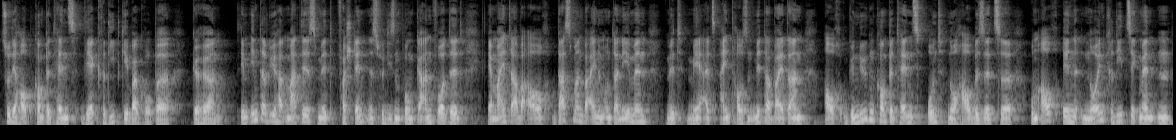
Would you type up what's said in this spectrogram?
zu der Hauptkompetenz der Kreditgebergruppe gehören. Im Interview hat Mattis mit Verständnis für diesen Punkt geantwortet. Er meinte aber auch, dass man bei einem Unternehmen mit mehr als 1000 Mitarbeitern auch genügend Kompetenz und Know-how besitze, um auch in neuen Kreditsegmenten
